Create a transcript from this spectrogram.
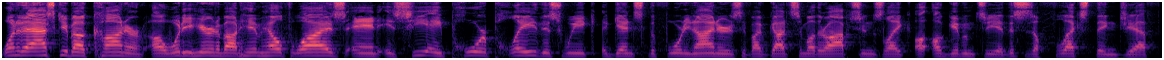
Wanted to ask you about Connor. Uh, what are you hearing about him health wise? And is he a poor play this week against the 49ers? If I've got some other options, like I'll, I'll give them to you. This is a flex thing, Jeff.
